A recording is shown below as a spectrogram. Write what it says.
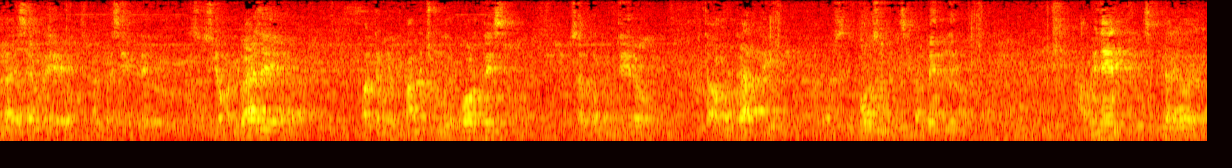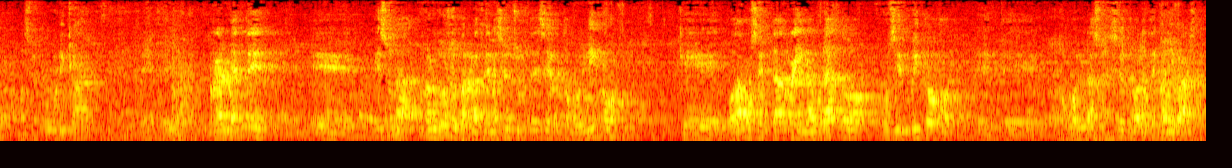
agradecerle al presidente de la Asociación Marivalle, a Walter López de Chubut Deportes, Gonzalo Carpintero, Gustavo Mercati, a sponsors principalmente, a Menén, secretario de Información Pública. Eh, realmente eh, es un orgullo para la Federación Chubutense de Automovilismo que podamos estar reinaugurando un circuito este, como la Asociación de Volantes Manivalla.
